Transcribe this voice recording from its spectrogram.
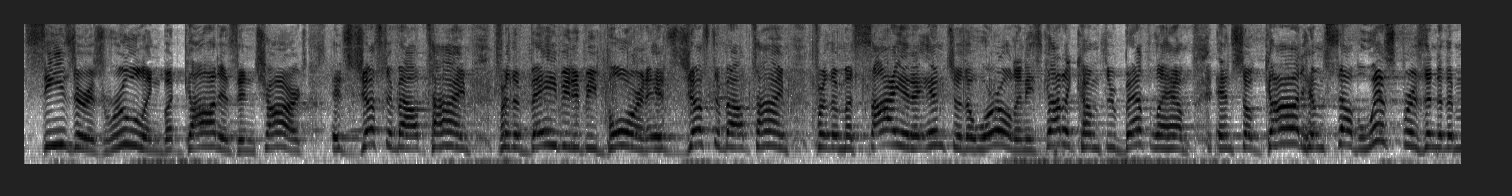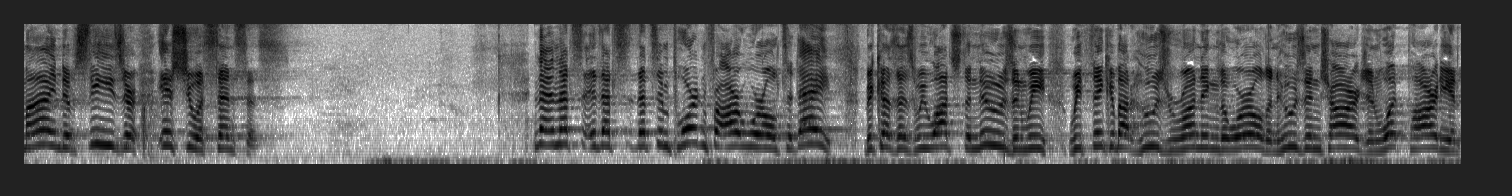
Caesar is ruling, but God is in charge. It's just about time for the baby to be born. It's just about time for the Messiah to enter the world, and he's got to come through Bethlehem. And so God himself whispers into the mind of Caesar issue a census. And that's, that's, that's important for our world today because as we watch the news and we, we think about who's running the world and who's in charge and what party and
